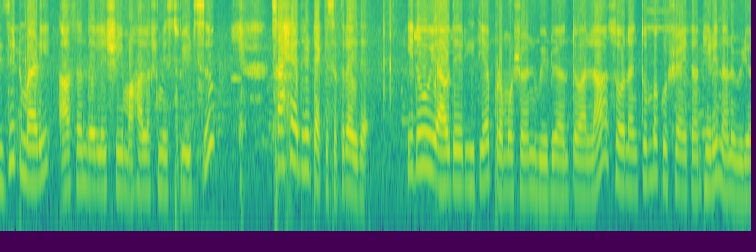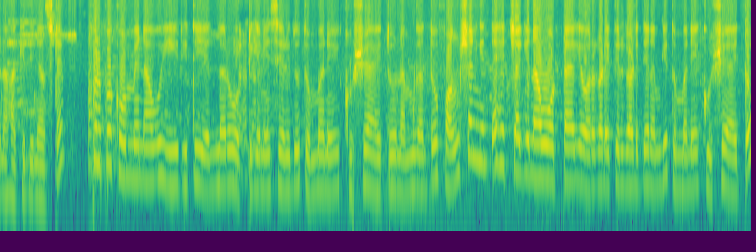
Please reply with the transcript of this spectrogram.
ವಿಸಿಟ್ ಮಾಡಿ, ಹಾಸನದಲ್ಲಿ ಶ್ರೀ ಮಹಾಲಕ್ಷ್ಮಿ ಸ್ವೀಟ್ಸ್ ಸಹ್ಯಾದ್ರಿ ಟ್ಯಾಕಿಸ್ ಹತ್ರ ಇದೆ. ಇದು ಯಾವುದೇ ರೀತಿಯ ಪ್ರಮೋಷನ್ ವಿಡಿಯೋ ಅಂತೂ ಅಲ್ಲ. ಸೊ ನಂಗೆ ತುಂಬಾ ಖುಷಿ ಆಯ್ತು ಅಂತ ಹೇಳಿ ನಾನು ವಿಡಿಯೋನ ಹಾಕಿದ್ದೀನಿ ಅಷ್ಟೇ. ಸ್ವಲ್ಪಕ್ಕೊಮ್ಮೆ ನಾವು ಈ ರೀತಿ ಎಲ್ಲರೂ ಒಟ್ಟಿಗೆನೆ ಸೇರಿದ್ದು ತುಂಬಾನೇ ಖುಷಿ ಆಯ್ತು. ನಮ್ಗಂತೂ ಫಂಕ್ಷನ್ ಗಿಂತ ಹೆಚ್ಚಾಗಿ ನಾವು ಒಟ್ಟಾಗಿ ಹೊರಗಡೆ ತಿರುಗಾಡಿದ್ದೆ ನಮ್ಗೆ ತುಂಬಾನೇ ಖುಷಿ ಆಯ್ತು.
